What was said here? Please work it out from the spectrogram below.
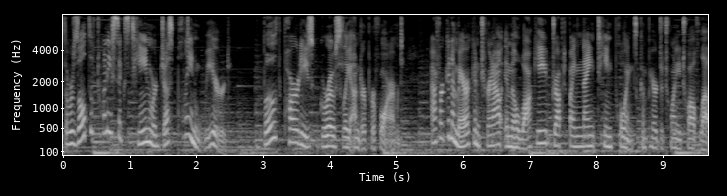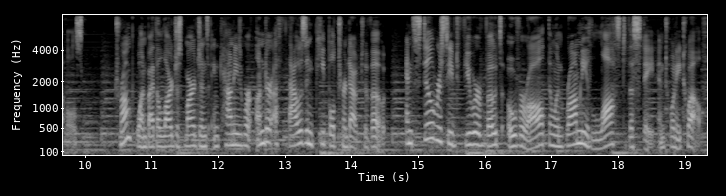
the results of 2016 were just plain weird. Both parties grossly underperformed. African American turnout in Milwaukee dropped by 19 points compared to 2012 levels. Trump won by the largest margins in counties where under a thousand people turned out to vote, and still received fewer votes overall than when Romney lost the state in 2012.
